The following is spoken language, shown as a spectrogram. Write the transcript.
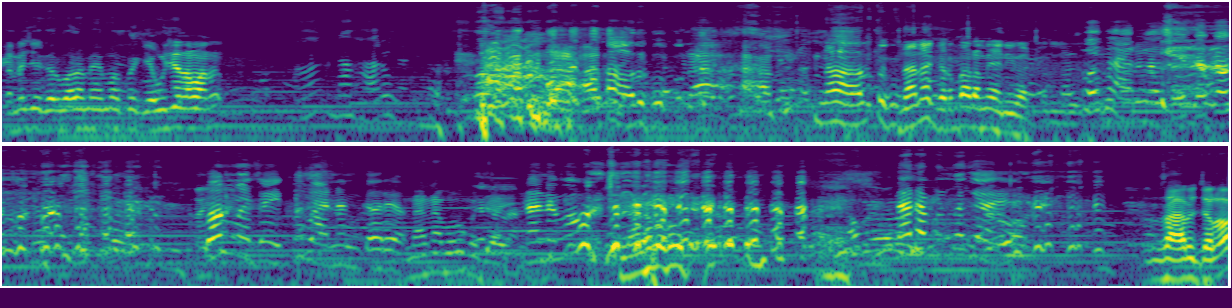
તમે જે ગરબા રમે એમાં કોઈ કેવું છે તમારે? ના ના ના ગરબા રમે એની વાત કરી. ખૂબ સારું હતું. એ તો કહું. બહુ મજા આવી ખૂબ આનંદ કર્યો. ના ના બહુ મજા આવી. ના ના બહુ ના ના પણ મજા આવી. સારું ચલો.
